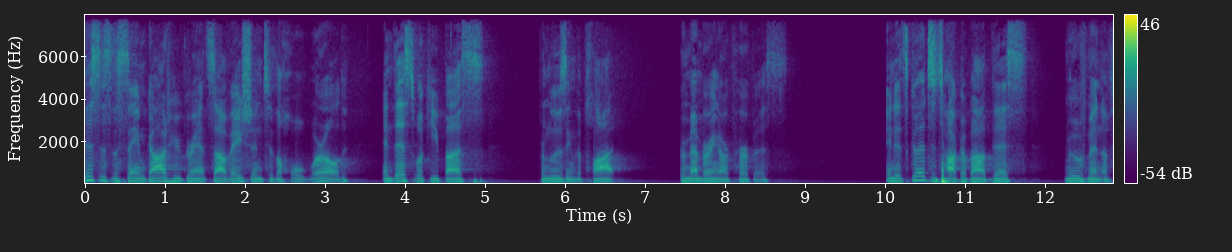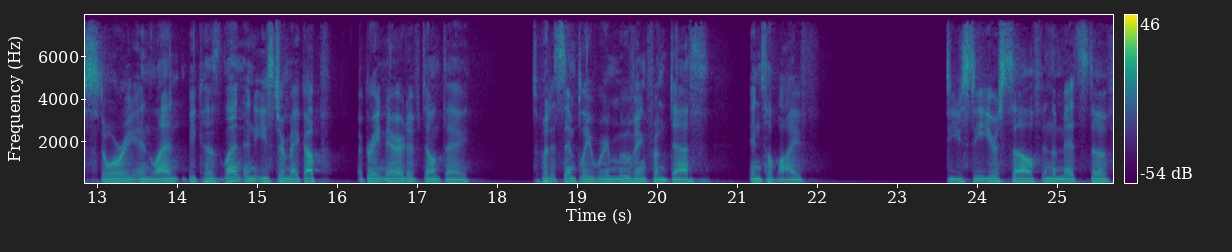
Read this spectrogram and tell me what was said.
This is the same God who grants salvation to the whole world. And this will keep us from losing the plot, remembering our purpose. And it's good to talk about this movement of story in Lent because Lent and Easter make up a great narrative, don't they? To put it simply, we're moving from death into life. Do you see yourself in the midst of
